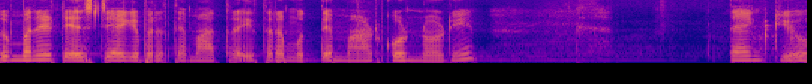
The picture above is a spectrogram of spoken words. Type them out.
ತುಂಬಾ ಟೇಸ್ಟಿಯಾಗಿ ಬರುತ್ತೆ ಮಾತ್ರ ಈ ಥರ ಮುದ್ದೆ ಮಾಡ್ಕೊಂಡು ನೋಡಿ. ಥ್ಯಾಂಕ್ ಯು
